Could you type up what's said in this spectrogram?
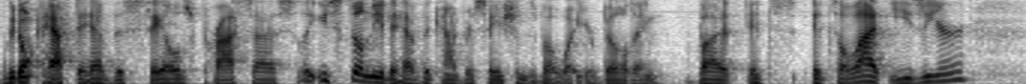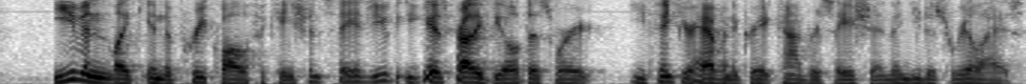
We don't have to have the sales process. Like, you still need to have the conversations about what you're building, but it's it's a lot easier. Even like in the pre-qualification stage, you you guys probably deal with this where you think you're having a great conversation, and then you just realize,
